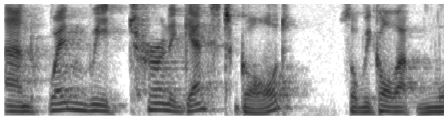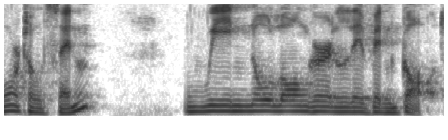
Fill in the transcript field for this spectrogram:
And when we turn against God, so we call that mortal sin, we no longer live in God.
